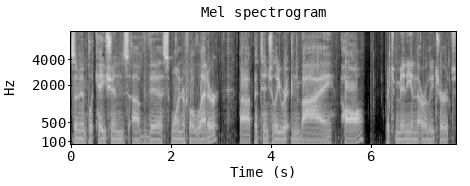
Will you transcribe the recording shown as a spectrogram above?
some implications of this wonderful letter, uh, potentially written by Paul, which many in the early church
